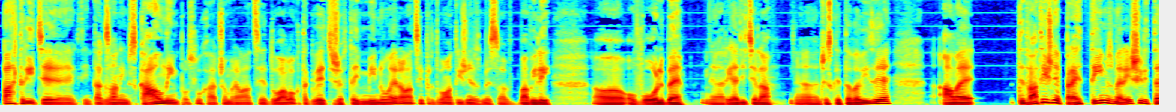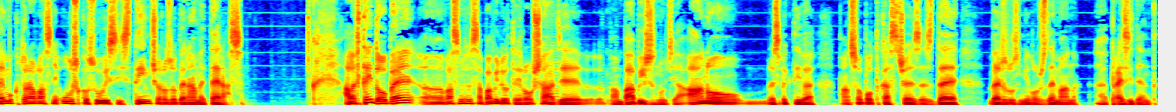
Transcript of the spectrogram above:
patríte k tým tzv. skalným poslucháčom relácie Dualog, tak viete, že v tej minulej relácii pred dvoma týždňami sme sa bavili uh, o voľbe uh, riaditeľa uh, Českej televízie, ale tie dva týždne predtým sme riešili tému, ktorá vlastne úzko súvisí s tým, čo rozoberáme teraz. Ale v tej dobe uh, vlastne sme sa bavili o tej rošáde, pán Babiš z hnutia áno, respektíve pán Sobotka z ČSSD versus Miloš Zeman, prezident.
